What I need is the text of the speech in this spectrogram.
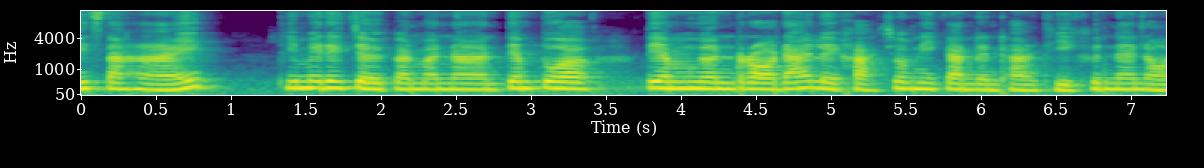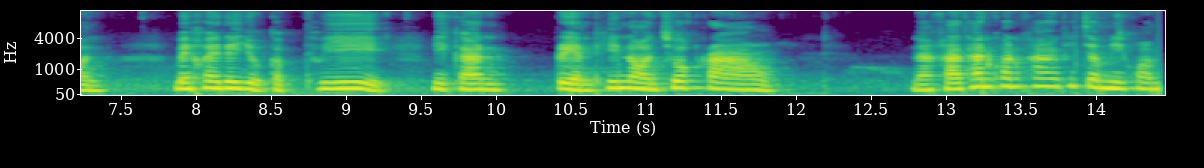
มิตรสหาย ที่ไม่ได้เจอกันมานาน เตรียมตัวเตรียมเงินรอได้เลยค่ะ ช่วงนี้การเดินทางถี่ขึ้นแน่นอน ไม่ค่อยได้อยู่กับที่ มีการเปลี่ยนที่นอนชั่วคราวนะคะ ท่านค่อนข้างที่จะมีความ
